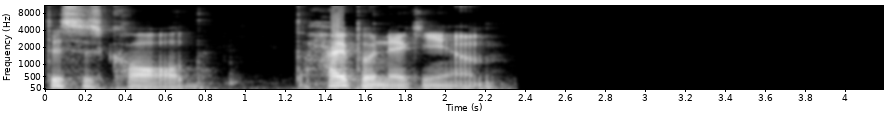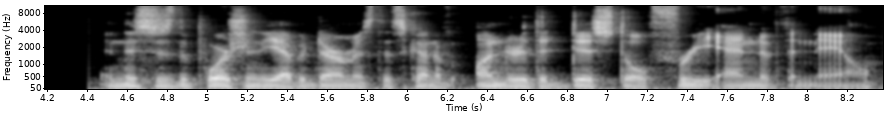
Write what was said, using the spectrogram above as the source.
This is called the hyponychium. And this is the portion of the epidermis that's kind of under the distal free end of the nail.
